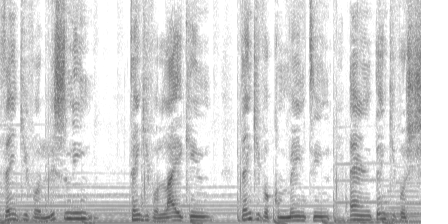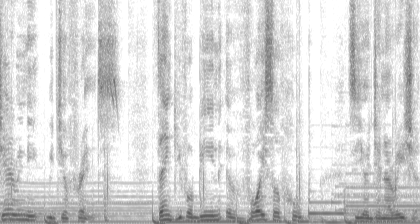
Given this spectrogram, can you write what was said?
Thank you for listening, thank you for liking, thank you for commenting, and thank you for sharing it with your friends. Thank you for being a voice of hope to your generation.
